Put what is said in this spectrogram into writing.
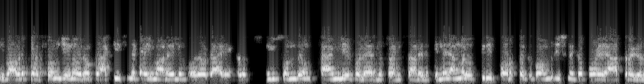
ഇപ്പൊ അവിടെ പെർഫോം ചെയ്യുന്ന ഓരോ പ്രാക്ടീസിന്റെ ടൈം ആണെങ്കിലും ഓരോ കാര്യങ്ങളും എനിക്ക് സ്വന്തം ഫാമിലിയെ പോലെ ആയിരുന്നു ഫ്രണ്ട്സ് ആണെങ്കിലും. പിന്നെ ഞങ്ങൾ ഒത്തിരി പുറത്തൊക്കെ കോമ്പറ്റീഷനൊക്കെ പോയ യാത്രകൾ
